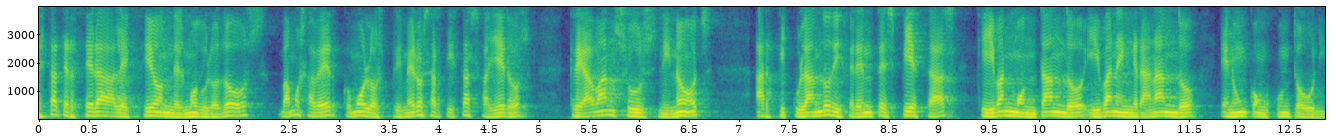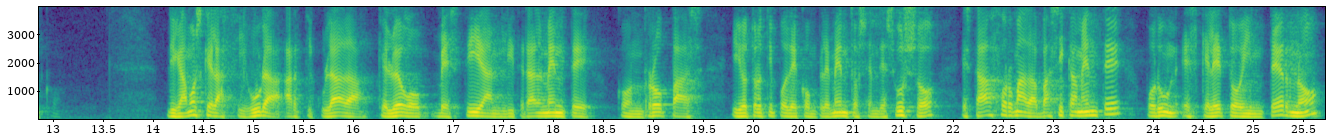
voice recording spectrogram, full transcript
Esta tercera lección del módulo 2 vamos a ver cómo los primeros artistas falleros creaban sus ninots articulando diferentes piezas que iban montando, iban engranando en un conjunto único. Digamos que la figura articulada que luego vestían literalmente con ropas y otro tipo de complementos en desuso, estaba formada básicamente por un esqueleto interno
